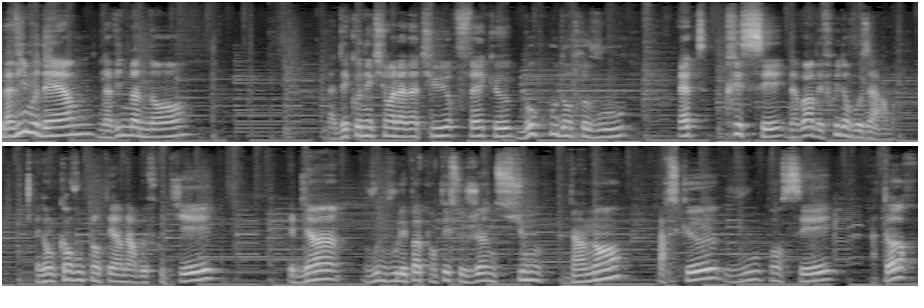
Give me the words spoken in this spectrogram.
La vie moderne, la vie de maintenant, la déconnexion à la nature fait que beaucoup d'entre vous êtes pressés d'avoir des fruits dans vos arbres. Et donc quand vous plantez un arbre fruitier, eh bien, vous ne voulez pas planter ce jeune sion d'un an parce que vous pensez, à tort,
